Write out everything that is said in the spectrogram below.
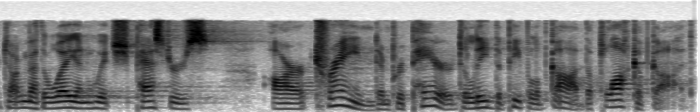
We're talking about the way in which pastors are trained and prepared to lead the people of God, the flock of God.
